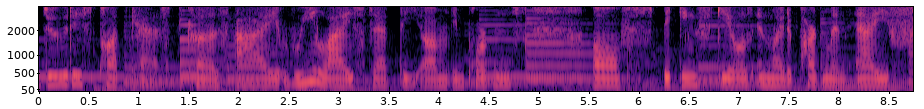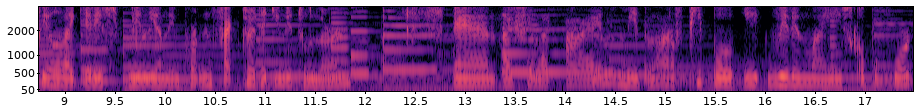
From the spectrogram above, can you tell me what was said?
do this podcast because I realized that the um, importance of speaking skills in my department. I feel like it is really an important factor that you need to learn and I feel like I meet a lot of people within my scope of work,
